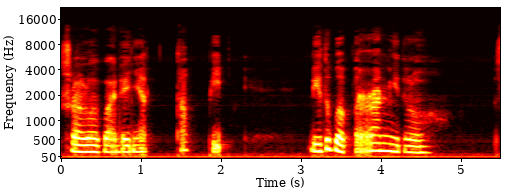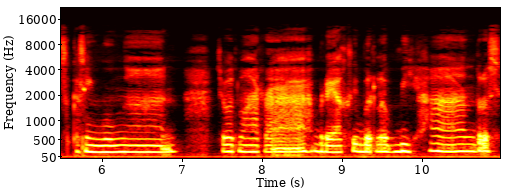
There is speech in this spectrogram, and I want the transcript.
selalu apa adanya dia tuh baperan gitu loh. Kesinggungan cepat marah bereaksi berlebihan terus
